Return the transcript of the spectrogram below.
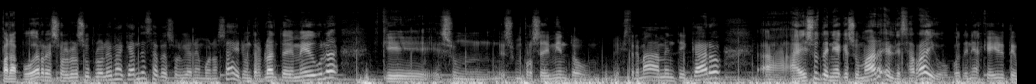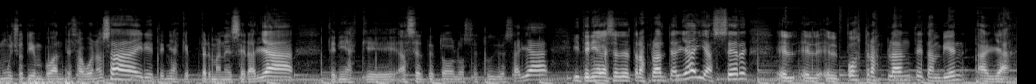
para poder resolver su problema que antes se resolvían en Buenos Aires. Un trasplante de médula, que es un, es un procedimiento extremadamente caro, a, eso tenía que sumar el desarraigo, pues tenías que irte mucho tiempo antes a Buenos Aires, tenías que permanecer allá, tenías que hacerte todos los estudios allá y tenías que hacer el trasplante allá y hacer el, post-trasplante también allá.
